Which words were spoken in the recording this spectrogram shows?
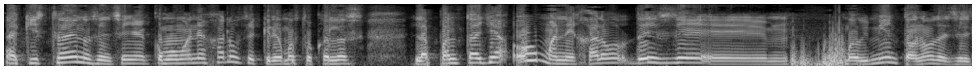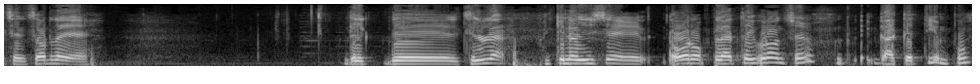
Aquí está, nos enseña cómo manejarlo, si queremos tocar la pantalla o manejarlo desde em, movimiento, ¿no? Desde el sensor de del, del, celular. Aquí nos dice oro, plata y bronce, a qué tiempo.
